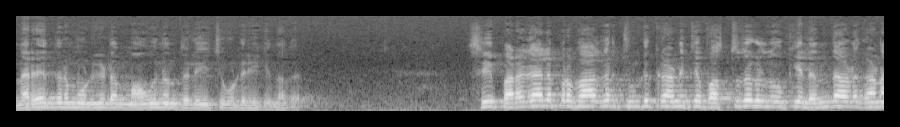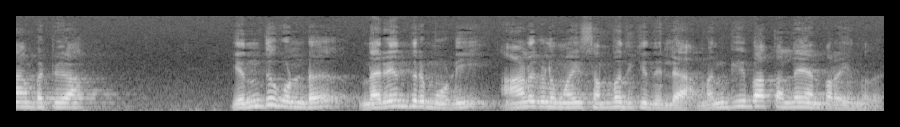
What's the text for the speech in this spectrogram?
നരേന്ദ്രമോദിയുടെ മൗനം തെളിയിച്ചുകൊണ്ടിരിക്കുന്നത്. ശ്രീ പരകാല പ്രഭാകർ ചൂണ്ടിക്കാണിച്ച വസ്തുതകൾ നോക്കിയാൽ എന്താണ് കാണാൻ പറ്റുക? എന്തുകൊണ്ട് നരേന്ദ്രമോദി ആളുകളുമായി സംവദിക്കുന്നില്ല? മൻ കി ബാത്ത് അല്ല ഞാൻ പറയുന്നത്.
